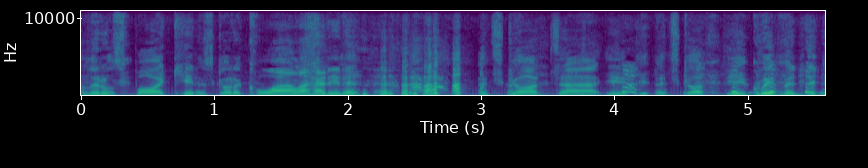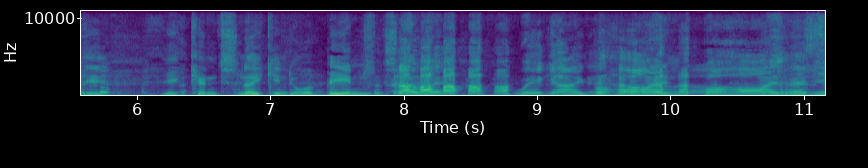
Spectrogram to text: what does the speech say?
little spy kit. It's got a koala hat in it. it's got uh, you, it's got the equipment that you you can sneak into a bin. So we're, we're going behind behind So the have you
